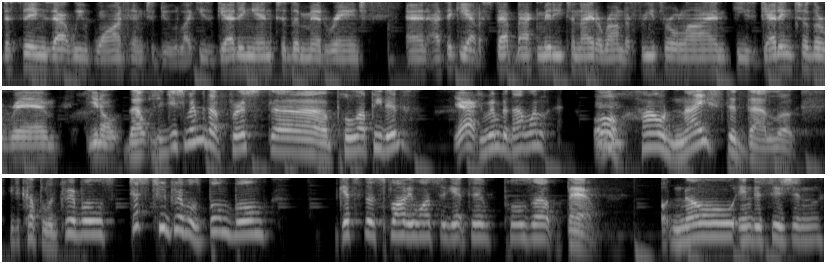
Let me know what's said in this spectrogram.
the things that we want him to do. Like he's getting into the mid range. And I think he had a step back midi tonight around the free throw line. He's getting to the rim. You know, That did you remember that first uh, pull up he did? Yeah, do you remember that one? Mm-hmm. Oh, how nice did that look? He did a couple of dribbles, just two dribbles, boom, boom, gets the spot he wants to get to, pulls up, bam. Oh, No indecision,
